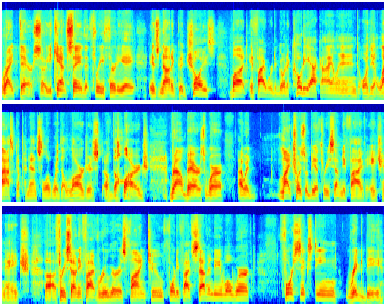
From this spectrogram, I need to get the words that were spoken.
right there. So you can't say that 338 is not a good choice. But if I were to go to Kodiak Island or the Alaska Peninsula, where the largest of the large brown bears were, I would my choice would be a 375 H&H. Uh, 375 Ruger is fine too. 4570 will work. 416 Rigby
